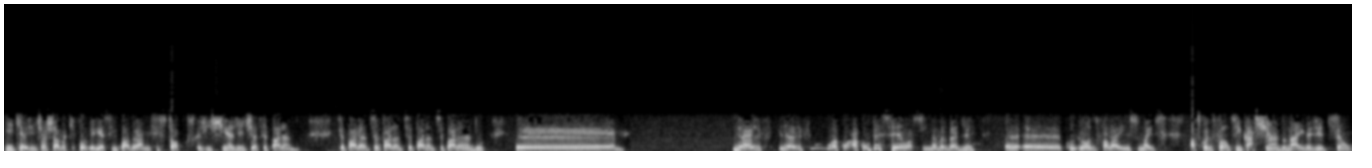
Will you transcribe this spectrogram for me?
e que a gente achava que poderia se enquadrar nesses tópicos que a gente tinha, a gente ia separando. Separando, separando, separando, separando. É... E, aí, e aí aconteceu, assim. Na verdade, é, é curioso falar isso, mas as coisas foram se encaixando na ilha de edição.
